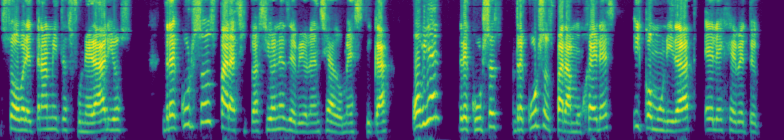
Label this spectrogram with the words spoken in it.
sobre trámites funerarios, recursos para situaciones de violencia doméstica o bien recursos, recursos para mujeres y comunidad LGBTQ.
